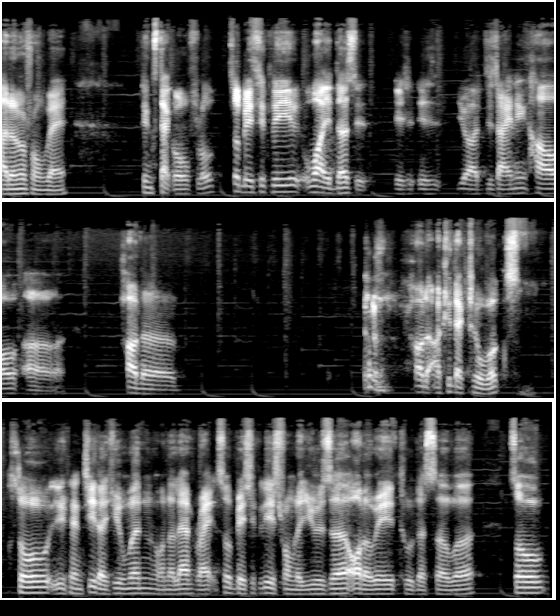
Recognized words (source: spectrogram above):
i don't know from where things stack overflow so basically what it does is, is, is you are designing how uh, how the how the architecture works. So you can see the human on the left right? So basically it's from the user all the way to the server. So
